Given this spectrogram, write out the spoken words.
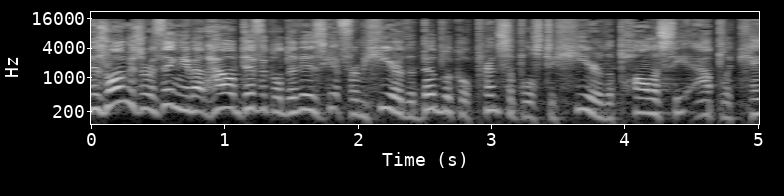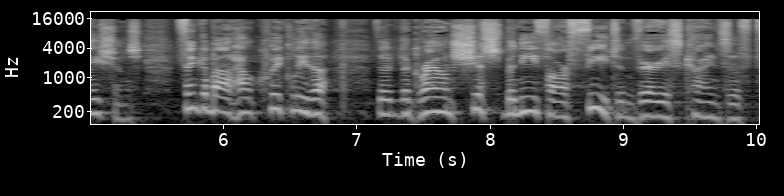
And as long as we're thinking about how difficult it is to get from here, the biblical principles, to here, the policy applications, think about how quickly the, the, the, ground shifts beneath our feet in various kinds of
